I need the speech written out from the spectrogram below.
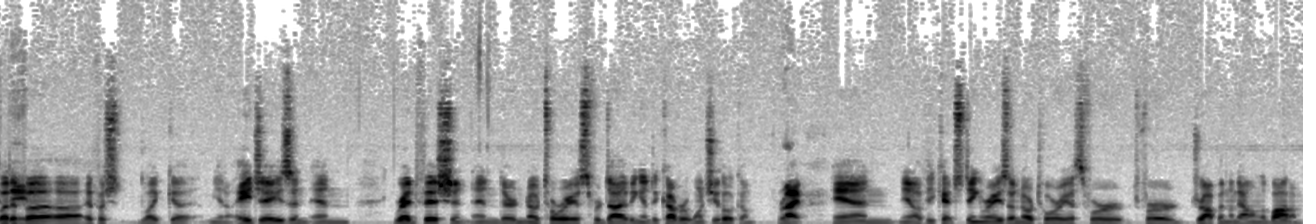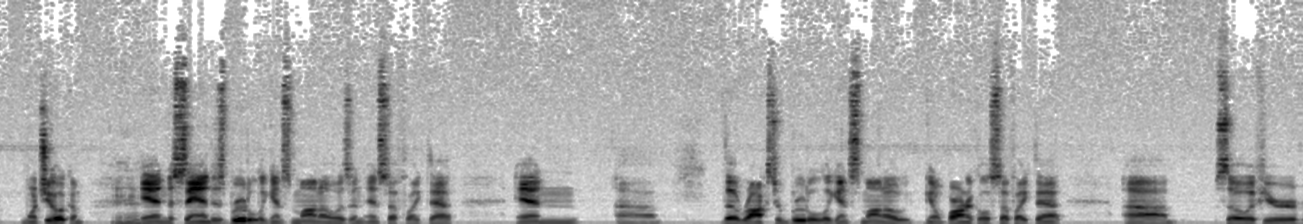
But if Indeed. uh, uh if a sh- like uh, you know AJ's and and redfish and and they're notorious for diving into cover once you hook them. right. And you know if you catch stingrays, they're notorious for for dropping them down on the bottom once you hook them. And the sand is brutal against monos and and stuff like that. And uh, the rocks are brutal against mono, you know barnacles stuff like that. Um, so if you're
